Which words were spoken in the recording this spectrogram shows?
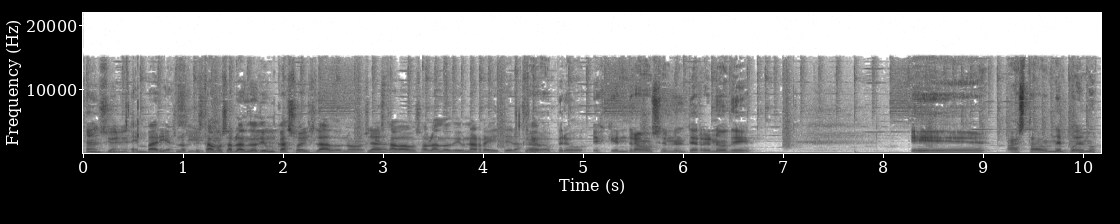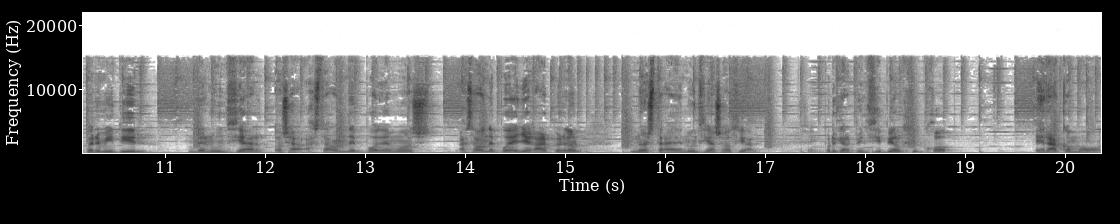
canciones. En varias, no es que estamos hablando de un caso aislado, no, es Claro. que estábamos hablando de una reiteración. Claro, pero es que entramos en el terreno de eh, hasta dónde podemos permitir denunciar, o sea, hasta dónde podemos, hasta dónde puede llegar, perdón, nuestra denuncia social. Sí. Porque al principio el hip hop era como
